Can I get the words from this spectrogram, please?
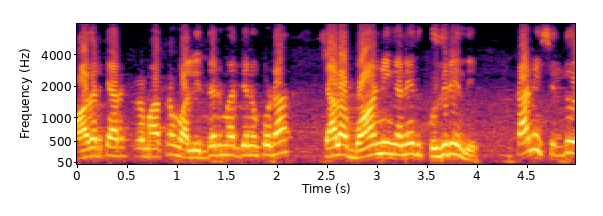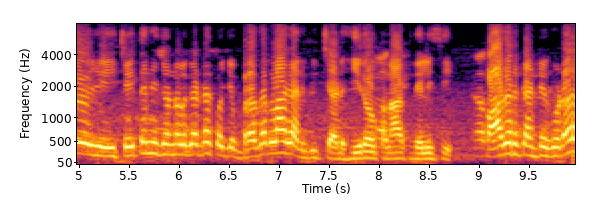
ఫాదర్ క్యారెక్టర్ మాత్రం వాళ్ళిద్దరి మధ్యన కూడా చాలా బాండింగ్ అనేది కుదిరింది. కానీ సిద్ధు ఈ చైతన్య జొన్నలగడ్డ కొంచెం బ్రదర్ లాగా అనిపించాడు హీరోకు. నాకు తెలిసి. ఫాదర్ కంటే కూడా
